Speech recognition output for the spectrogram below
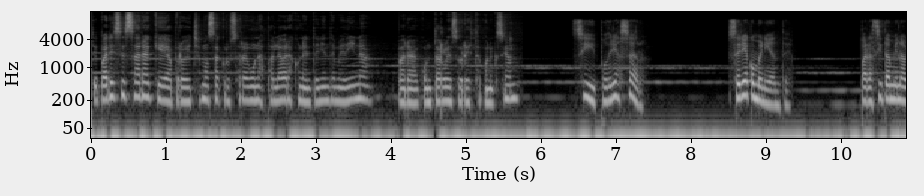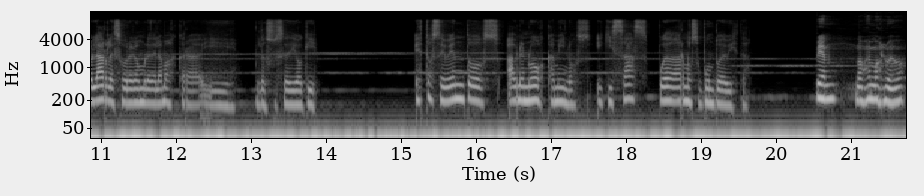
¿Te parece, Sara, que aprovechemos a cruzar algunas palabras con el teniente Medina para contarle sobre esta conexión? Sí, podría ser. Sería conveniente. Para así también hablarle sobre el hombre de la máscara y lo sucedió aquí. Estos eventos abren nuevos caminos y quizás pueda darnos su punto de vista. Bien, nos vemos luego.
